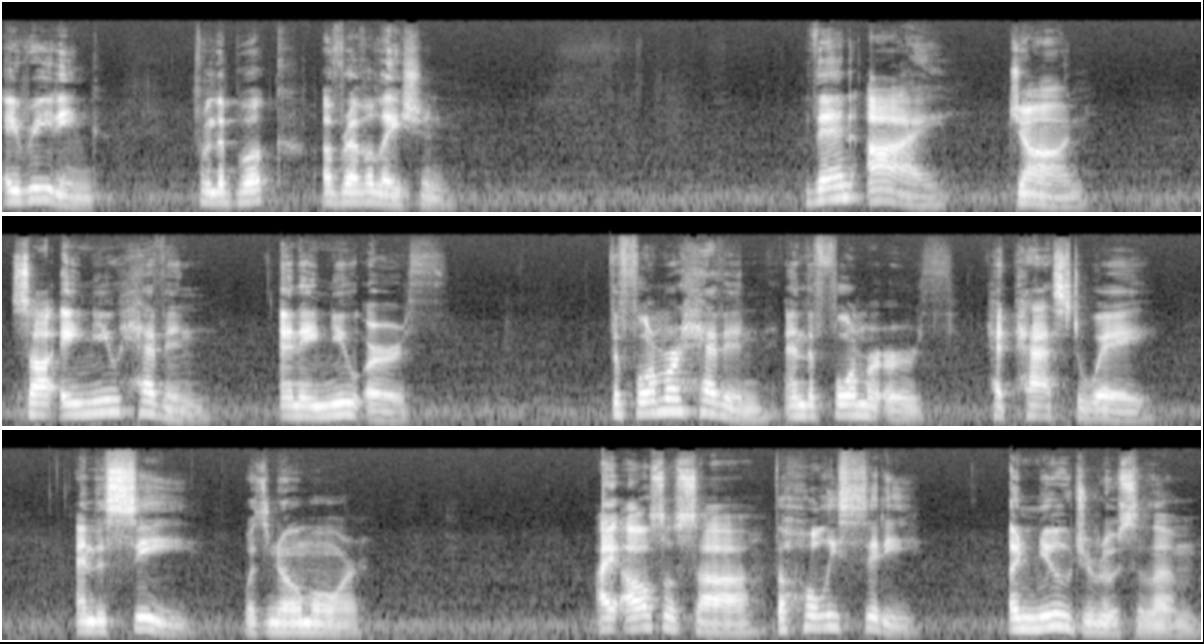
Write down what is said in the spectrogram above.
A reading from the book of Revelation. Then I, John, saw a new heaven and a new earth. The former heaven and the former earth had passed away, and the sea was no more. I also saw the holy city, a new Jerusalem,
